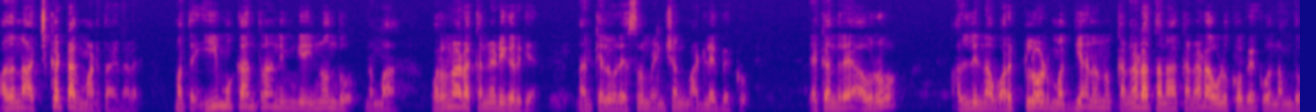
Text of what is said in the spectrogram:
ಅದನ್ನು ಅಚ್ಚುಕಟ್ಟಾಗಿ ಮಾಡ್ತಾ ಇದ್ದಾರೆ. ಮತ್ತು ಈ ಮುಖಾಂತರ ನಿಮಗೆ ಇನ್ನೊಂದು ನಮ್ಮ ಹೊರನಾಡ ಕನ್ನಡಿಗರಿಗೆ ನಾನು ಕೆಲವರ ಹೆಸರು ಮೆನ್ಷನ್ ಮಾಡಲೇಬೇಕು. ಯಾಕಂದರೆ ಅವರು ಅಲ್ಲಿನ ವರ್ಕ್ಲೋಡ್ ಮಧ್ಯಾಹ್ನ ಕನ್ನಡತನ ಕನ್ನಡ ಉಳ್ಕೋಬೇಕು ನಮ್ಮದು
